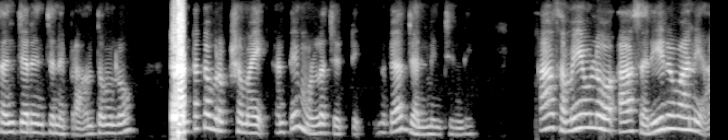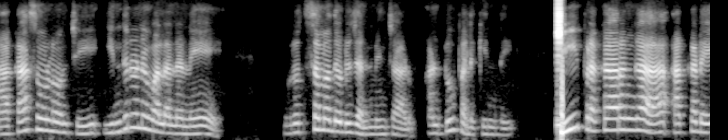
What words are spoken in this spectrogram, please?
సంచరించని ప్రాంతంలో కంటక వృక్షమై అంటే ముళ్ళ చెట్టుగా జన్మించింది. ఆ సమయంలో ఆ శరీరవాణి ఆకాశంలోంచి ఇంద్రుని వలననే గృత్సమధుడు జన్మించాడు అంటూ పలికింది. ఈ ప్రకారంగా అక్కడే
